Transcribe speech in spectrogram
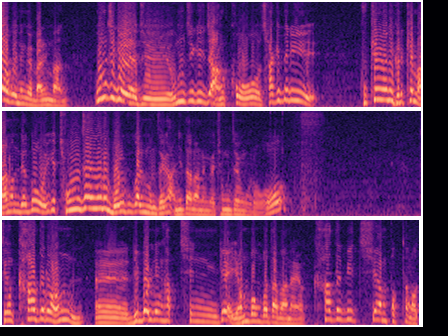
하고 있는 거예요 말만. 움직여야지. 움직이지 않고 자기들이 국회의원이 그렇게 많은데도 이게 정쟁으로 몰고 갈 문제가 아니다라는 거예요. 정쟁으로. 지금 카드론 에, 리볼링 합친 게 연봉보다 많아요. 카드비 치안 폭탄 어,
